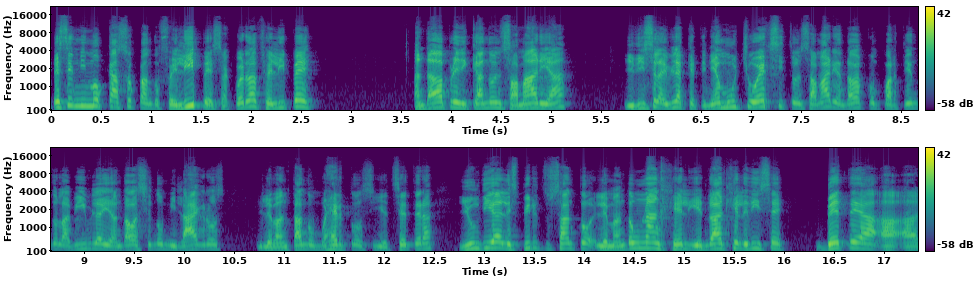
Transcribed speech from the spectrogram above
Es el mismo caso cuando Felipe, ¿se acuerdan? Felipe andaba predicando en Samaria y dice la Biblia que tenía mucho éxito en Samaria, andaba compartiendo la Biblia y andaba haciendo milagros y levantando muertos y etcétera. Y un día el Espíritu Santo le mandó un ángel y el ángel le dice, vete a,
